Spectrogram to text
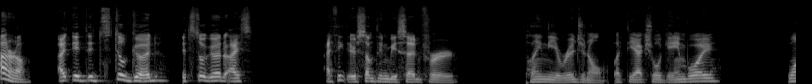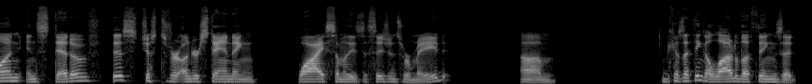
I don't know. I, it, it's still good. It's still good. i i think there's something to be said for playing the original, like the actual Game Boy one, instead of this, just for understanding why some of these decisions were made. Um, because I think a lot of the things that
